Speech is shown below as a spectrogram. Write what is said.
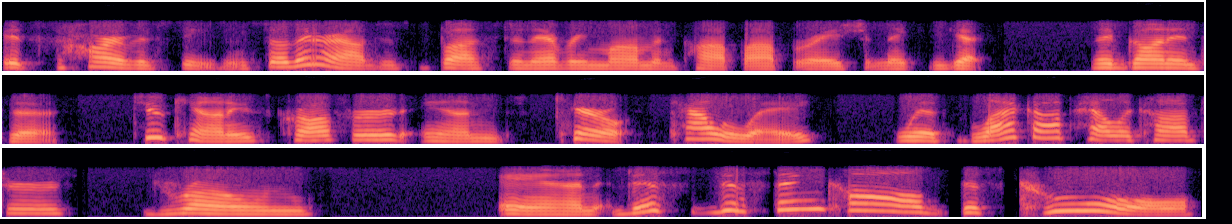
it's harvest season, so they're out just busting every mom and pop operation they can get. They've gone into two counties, Crawford and Carroll, Callaway, with black op helicopters, drones, and this this thing called this cool.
